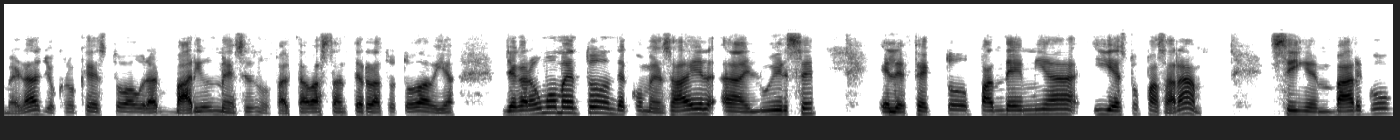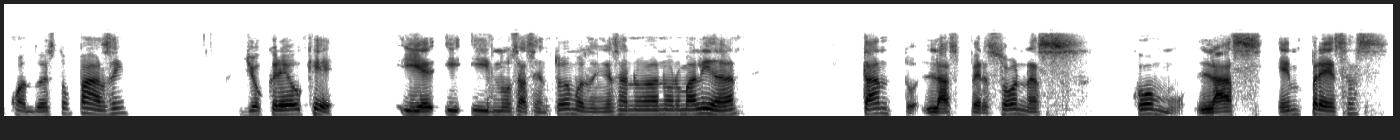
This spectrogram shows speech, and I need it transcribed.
¿verdad? Yo creo que esto va a durar varios meses, nos falta bastante rato todavía. Llegará un momento donde comenzará a diluirse el efecto pandemia y esto pasará. Sin embargo, cuando esto pase, yo creo que, y, y nos acentuemos en esa nueva normalidad, tanto las personas como las empresas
